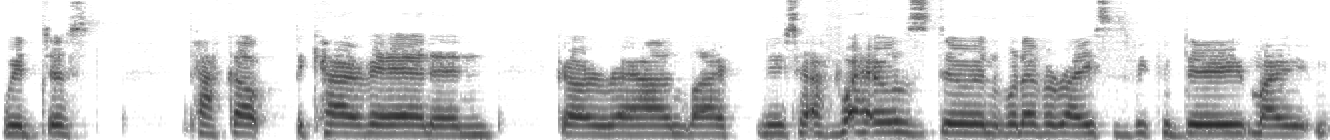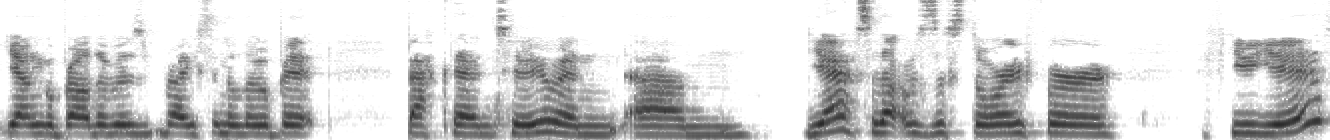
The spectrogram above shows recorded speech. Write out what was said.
We'd just pack up the caravan and go around like New South Wales doing whatever races we could do. My younger brother was racing a little bit back then too, and um, yeah, so that was the story for a few years.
